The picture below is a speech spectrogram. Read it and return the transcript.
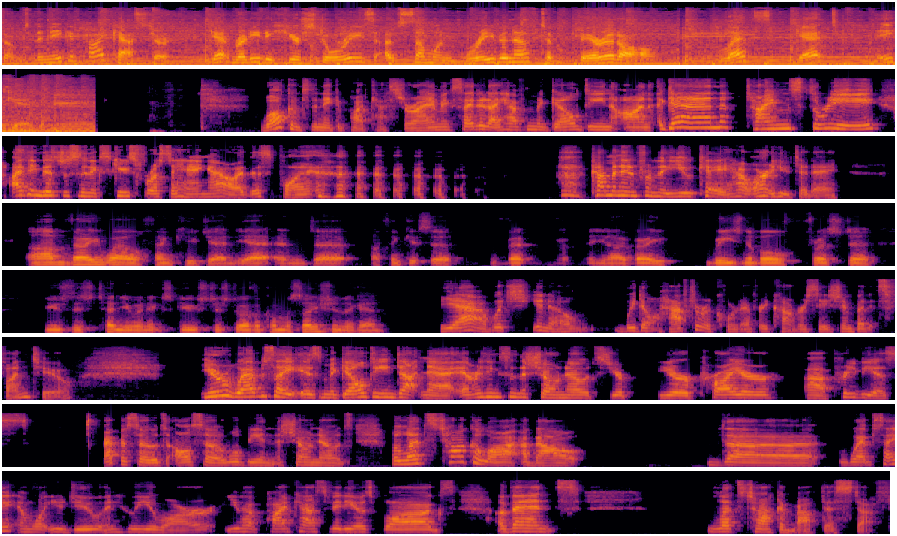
Welcome to the Naked Podcaster. Get ready to hear stories of someone brave enough to bear it all. Let's get naked. Welcome to the Naked Podcaster. I am excited. I have Miguel Dean on again, times three. I think that's just an excuse for us to hang out at this point. Coming in from the UK, how are you today? I'm very well, thank you, Jen. Yeah, and uh, I think it's a you know very reasonable for us to use this tenuous excuse just to have a conversation again. Yeah, which, you know, we don't have to record every conversation, but it's fun to. Your website is migueldean.net. Everything's in the show notes. Your your prior uh, previous episodes also will be in the show notes. But let's talk a lot about the website and what you do and who you are. You have podcasts, videos, blogs, events, let's talk about this stuff.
